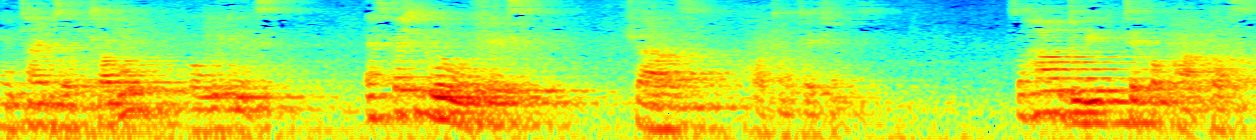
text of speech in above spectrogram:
in times of trouble or weakness, especially when we face trials or temptations. So how do we take up our cross?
